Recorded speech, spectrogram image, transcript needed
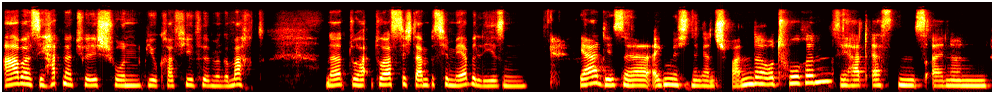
aber sie hat natürlich schon Biografiefilme gemacht. Ne? Du, du hast dich da ein bisschen mehr belesen. Ja, die ist ja eigentlich eine ganz spannende Autorin. Sie hat erstens einen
